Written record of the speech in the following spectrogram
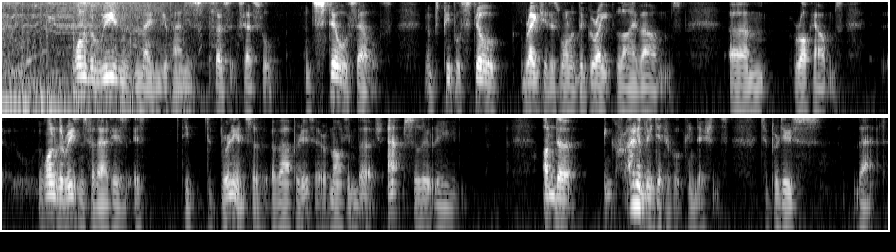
one of the reasons Made in Japan is so successful and still sells, and people still rate it as one of the great live albums, um, rock albums. One of the reasons for that is is the, the brilliance of, of our producer, of Martin Birch. Absolutely, under incredibly difficult conditions, to produce that.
